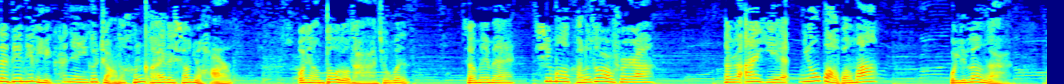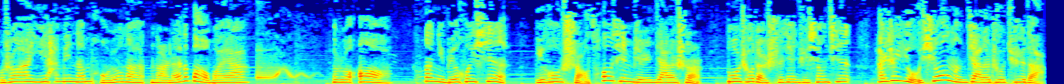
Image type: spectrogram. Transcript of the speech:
在电梯里看见一个长得很可爱的小女孩，我想逗逗她，就问：“小妹妹，期末考了多少分啊？”她说：“阿姨，你有宝宝吗？”我一愣啊，我说：“阿姨还没男朋友呢，哪来的宝宝呀？”她说：“哦，那你别灰心，以后少操心别人家的事儿，多抽点时间去相亲，还是有希望能嫁得出去的。”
